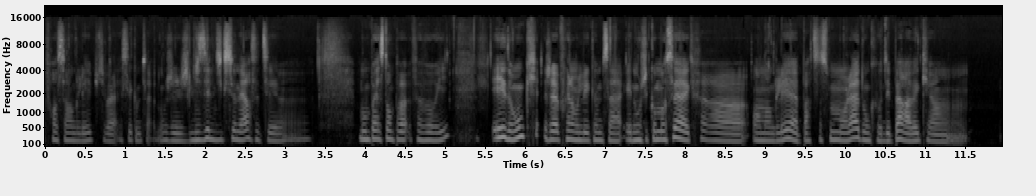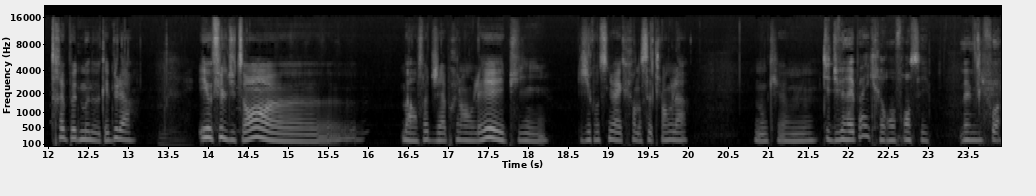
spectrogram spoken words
français-anglais, puis voilà c'est comme ça. Donc je lisais le dictionnaire, c'était euh, mon passe-temps favori. Et donc, j'ai appris l'anglais comme ça. Et donc, j'ai commencé à écrire en anglais à partir de ce moment-là. Donc, au départ, avec un, très peu de mots de vocabulaire. Et au fil du temps, euh, bah, en fait, j'ai appris l'anglais et puis j'ai continué à écrire dans cette langue-là. Donc, euh, Tu ne devrais pas écrire en français, même une fois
